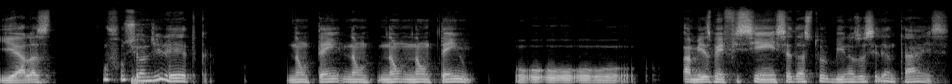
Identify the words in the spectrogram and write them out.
e elas não funcionam direito, cara. Não tem, não, não, não tem o, o, o, a mesma eficiência das turbinas ocidentais.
